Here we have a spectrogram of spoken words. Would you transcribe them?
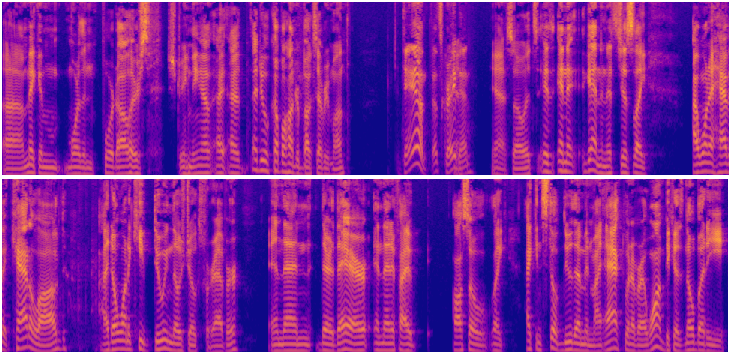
uh, making more than four dollars streaming. I, I I do a couple hundred bucks every month. damn that's great Yeah. man Yeah, so it's it's and it, again, and it's just like I want to have it cataloged. I don't want to keep doing those jokes forever, and then they're there. And then if I also like, I can still do them in my act whenever I want because nobody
